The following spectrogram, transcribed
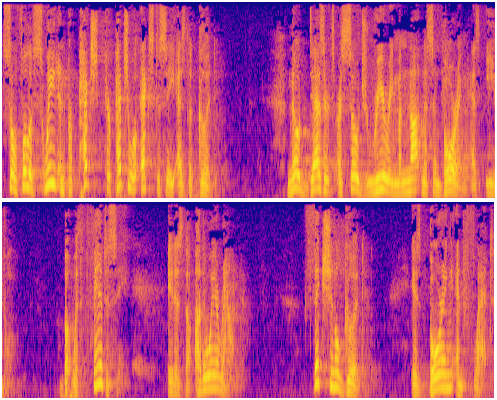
so full of sweet and perpetual ecstasy as the good. No deserts are so dreary, monotonous, and boring as evil. But with fantasy, it is the other way around. Fictional good is boring and flat,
